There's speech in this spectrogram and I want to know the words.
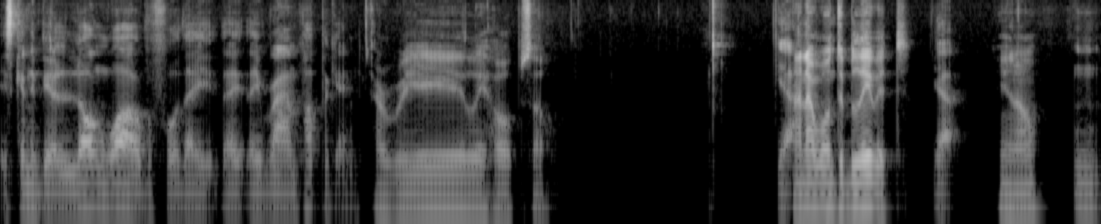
it's going to be a long while before they, they, they ramp up again. I really hope so. Yeah. And I want to believe it. Yeah. You know, Mm.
